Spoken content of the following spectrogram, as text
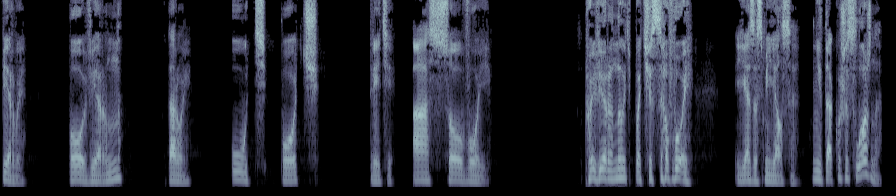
Первый. Поверн. Второй. Уть-поч. Третий. Асовой. «Повернуть по часовой!» Я засмеялся. «Не так уж и сложно.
